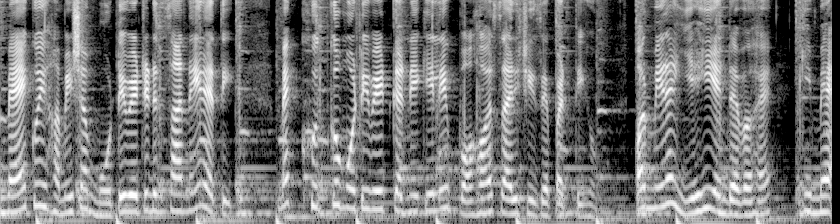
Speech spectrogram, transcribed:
मैं कोई हमेशा मोटिवेटेड इंसान नहीं रहती। मैं खुद को मोटिवेट करने के लिए बहुत सारी चीज़ें पढ़ती हूँ। और मेरा यही एंडेवर है कि मैं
